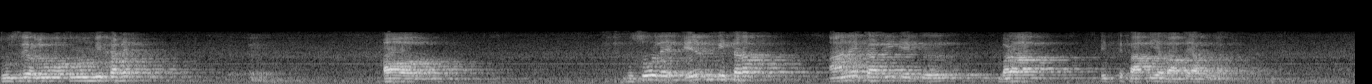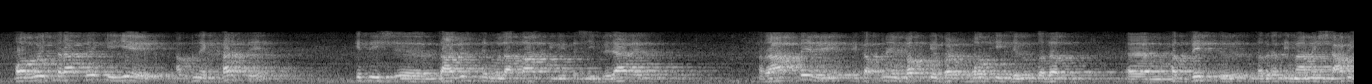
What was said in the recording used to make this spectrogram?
دوسرے علوم و فنون بھی پڑھے، اور حصول علم کی طرف آنے کا بھی ایک بڑا اتفاقی واقعہ ہوا۔ اور وہ اس طرح سے کہ یہ اپنے گھر سے کسی تاجر سے ملاقات کے لیے تشریف لے جا رہے تھے راستے میں ایک اپنے وقت کے بہت ہی دل قدر محدث حضرت امام شابی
